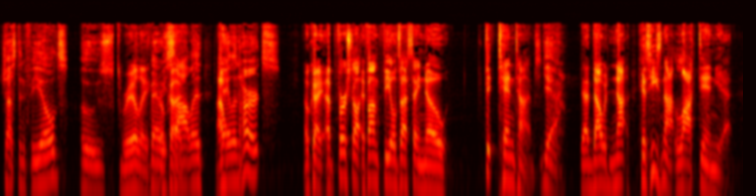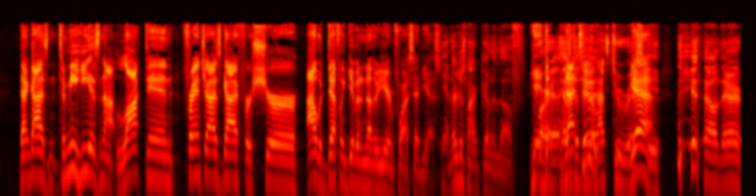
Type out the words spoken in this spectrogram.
Justin Fields, who's really very okay. solid, Jalen Hurts. Okay, uh, first off, if I'm Fields, I say no 10 times. Yeah. Yeah, that would not, because he's not locked in yet. That guy's, to me, he is not locked in, franchise guy for sure. I would definitely give it another year before I said yes. Yeah, they're just not good enough. Yeah, that, that to too. That. That's too risky. Yeah. you know, they're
